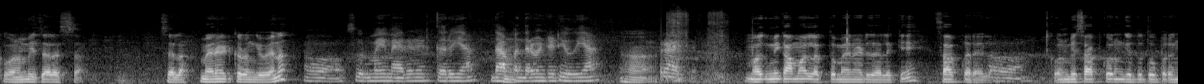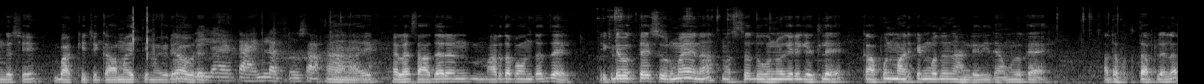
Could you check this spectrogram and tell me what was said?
कोळंबीचा रस्सा. चला मॅरिनेट करून घेऊया ना? हो सुरमई मॅरिनेट करूया. दहा पंधरा मिनिटं ठेवूया. हां. मग मी कामाला लागतो मॅरिनेट झालं की साफ करायला. हो. कोळंबी साफ करून घेतो तोपर्यंत कसे बाकीचे काम आहेत ती मयुरी आवरेल. टाइम लागतो साफ हां. एक ह्याला साधारण अर्धा पाऊन तास जाईल. इकडे बघताय सुरमई आहे ना मस्त धुवून वगैरे घेतले कापून मार्केटमधून आणलेली त्यामुळं काय? आता फक्त आपल्याला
